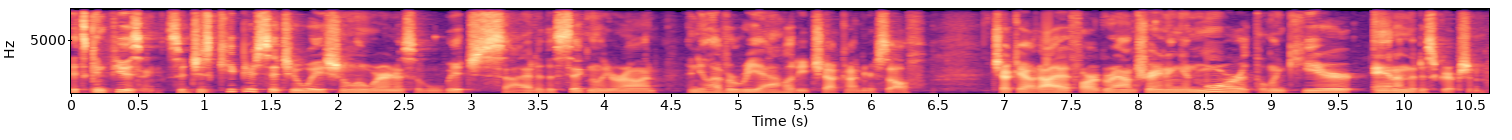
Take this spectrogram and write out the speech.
It's confusing, so just keep your situational awareness of which side of the signal you're on and you'll have a reality check on yourself. Check out IFR ground training and more at the link here and in the description.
